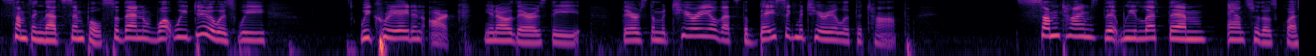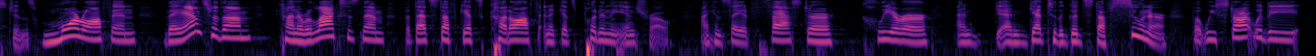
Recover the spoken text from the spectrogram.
something that simple. So then what we do is we we create an arc. You know, there's the there's the material, that's the basic material at the top. Sometimes that we let them answer those questions. More often, they answer them, kind of relaxes them, but that stuff gets cut off and it gets put in the intro. I can say it faster, clearer, and, and get to the good stuff sooner. But we start with the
